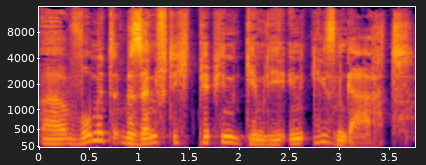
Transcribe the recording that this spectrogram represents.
Äh, womit besänftigt Pippin Gimli in Isengard?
